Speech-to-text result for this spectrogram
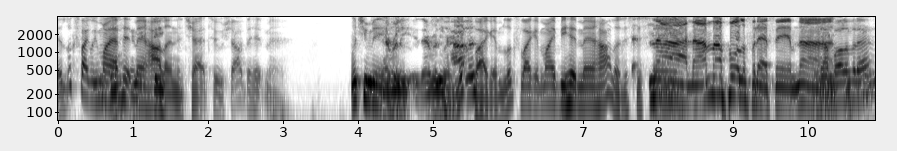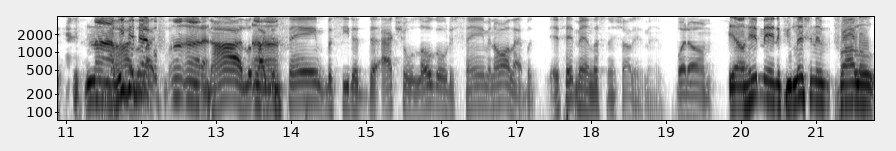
it looks like we might have Hitman Holla in the chat too. Shout out to Hitman. What you mean? Is that really? Is that really? It looks like it. Looks like it might be Hitman Holla. This is nah, nah. I'm not falling for that, fam. Nah, You're not falling for that. Nah, nah we did that like, before. Uh-uh. Nah, it looked uh-uh. like the uh-uh. same, but see the the actual logo the same and all that. But if Hitman listening, shout out Hitman. But um, yo, Hitman, if you listening, follow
